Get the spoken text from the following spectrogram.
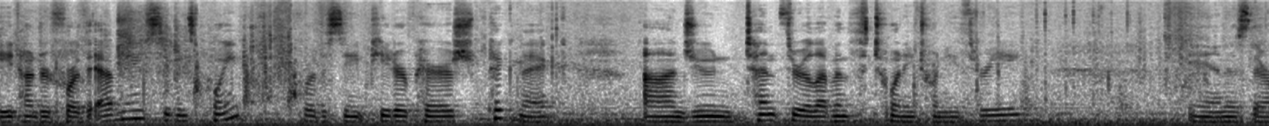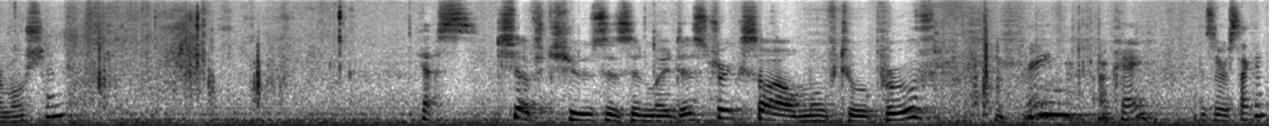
800 Fourth Avenue, Stevens Point, for the St. Peter Parish picnic on June 10th through 11th, 2023. And is there a motion? Yes. Chef chooses in my district, so I'll move to approve. Great, okay. Is there a second?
